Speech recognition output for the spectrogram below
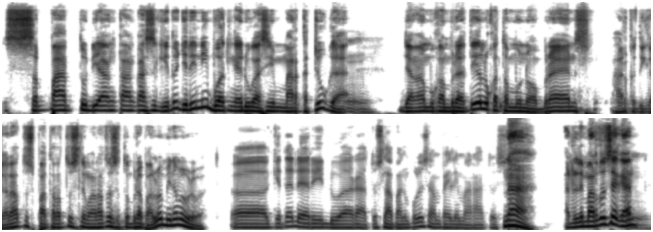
sepatu di angka-angka segitu jadi ini buat ngedukasi market juga. Jangan bukan berarti lu ketemu no brands harga 300, 400, 500 atau berapa? Lu minimal berapa? Eh, kita dari 280 sampai 500. Nah, ada 500 ya kan? Mm.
